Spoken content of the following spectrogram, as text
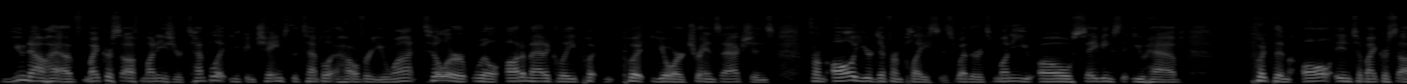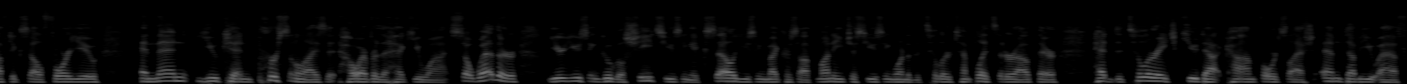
You now have Microsoft Money as your template. You can change the template however you want. Tiller will automatically put put your transactions from all your different places, whether it's money you owe, savings that you have, put them all into Microsoft Excel for you. And then you can personalize it however the heck you want. So whether you're using Google Sheets, using Excel, using Microsoft Money, just using one of the Tiller templates that are out there, head to tillerhq.com forward slash MWF.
